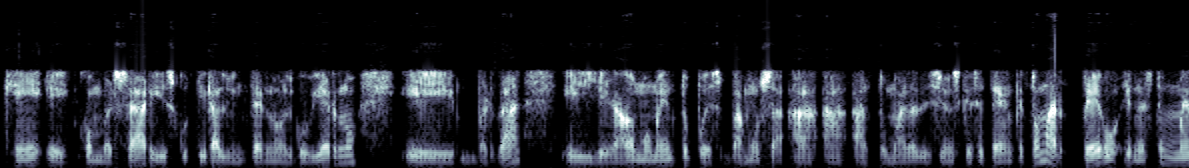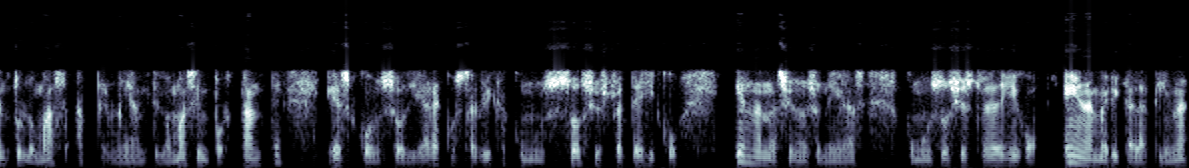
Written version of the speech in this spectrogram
que eh, conversar y discutir a lo interno del gobierno, eh, ¿verdad? Y llegado el momento, pues vamos a, tomar las decisiones que se tengan que tomar. Pero en este momento lo más apremiante, lo más importante es consolidar a Costa Rica como un socio estratégico en las Naciones Unidas, como un socio estratégico en América Latina,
